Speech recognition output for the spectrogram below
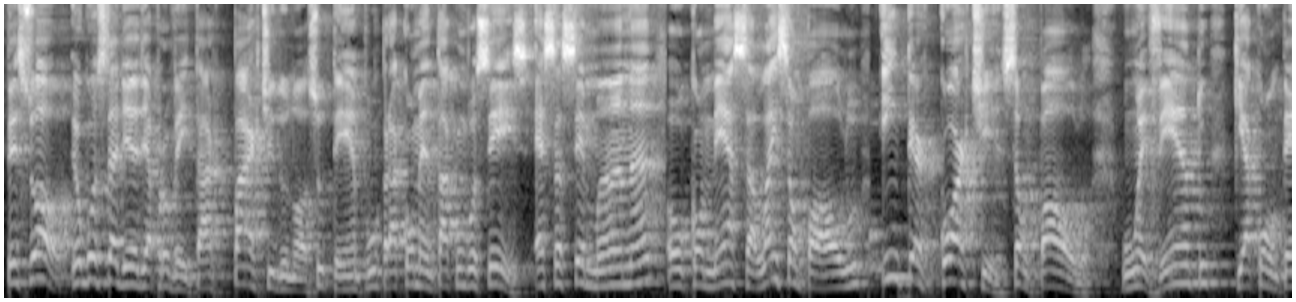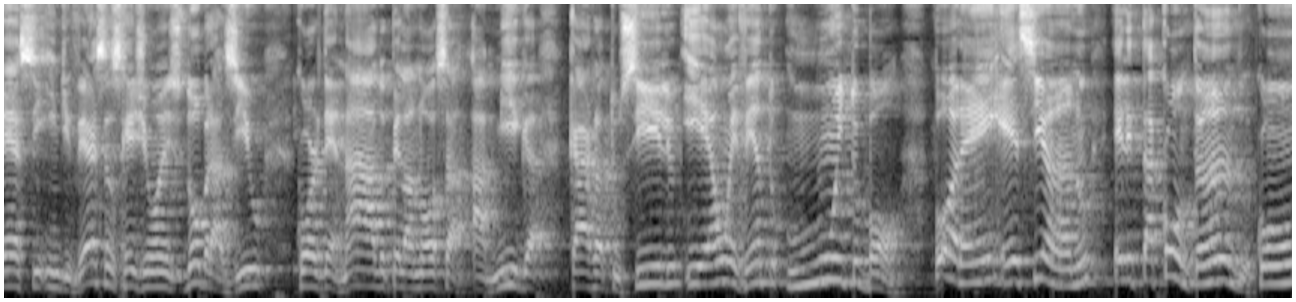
Pessoal, eu gostaria de aproveitar parte do nosso tempo para comentar com vocês. Essa semana ou começa lá em São Paulo, Intercorte São Paulo, um evento que acontece em diversas regiões do Brasil coordenado pela nossa amiga Carla Tucílio e é um evento muito bom. Porém, esse ano ele está contando com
